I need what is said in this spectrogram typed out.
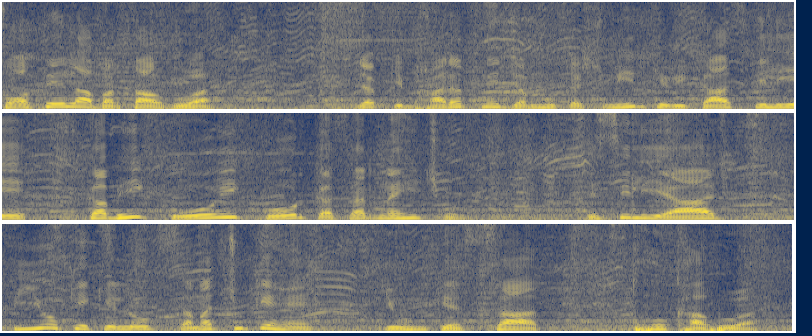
सौतेला बर्ताव हुआ है, जबकि भारत ने जम्मू कश्मीर के विकास के लिए कभी कोई कोर कसर नहीं छोड़ी। इसीलिए आज पीओके के लोग समझ चुके हैं कि उनके साथ धोखा हुआ है।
